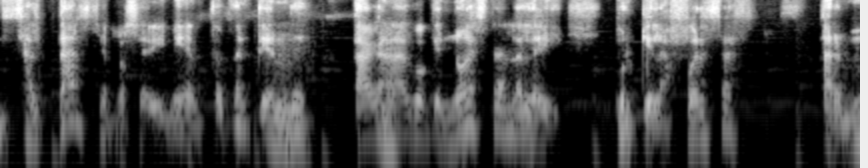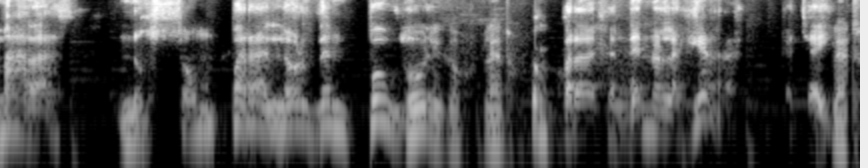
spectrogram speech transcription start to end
saltarse procedimientos, ¿me entiendes? Hagan Claro. algo que no está en la ley, porque las Fuerzas Armadas no son para el orden público, Público, claro, son para defendernos en las guerras, ¿cachai? claro.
